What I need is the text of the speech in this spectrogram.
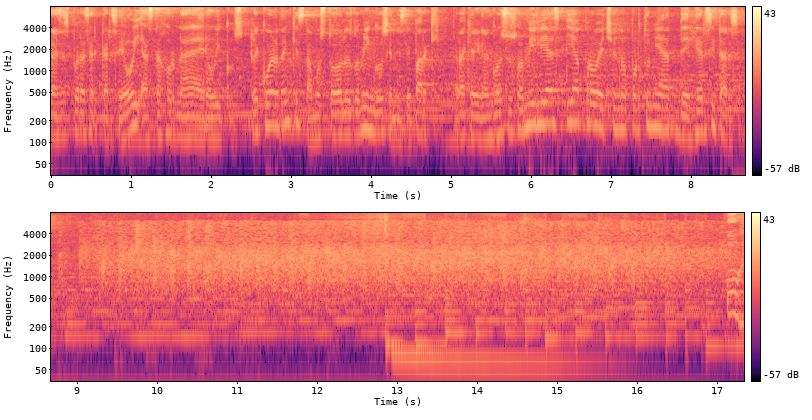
gracias por acercarse hoy a esta jornada de aeróbicos. Recuerden que estamos todos los domingos en este parque para que vengan con sus familias y aprovechen la oportunidad de ejercitarse. Uy,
